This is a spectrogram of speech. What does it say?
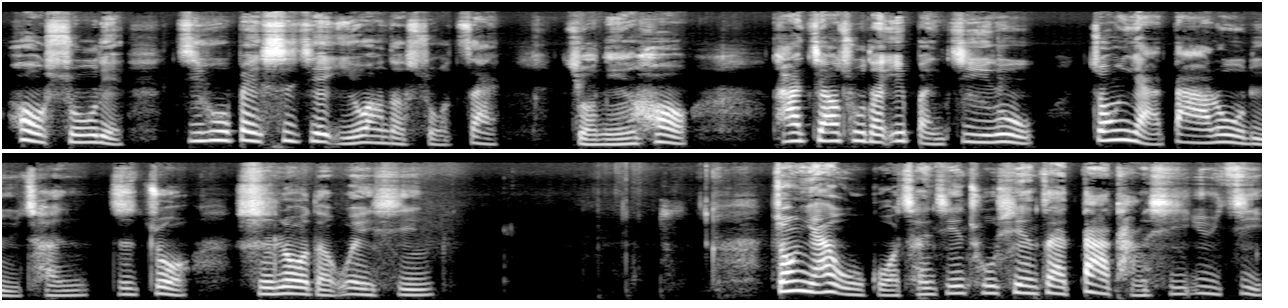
后苏联几乎被世界遗忘的所在。九年后。他交出的一本记录中亚大陆旅程之作《失落的卫星》。中亚五国曾经出现在《大唐西域记》，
